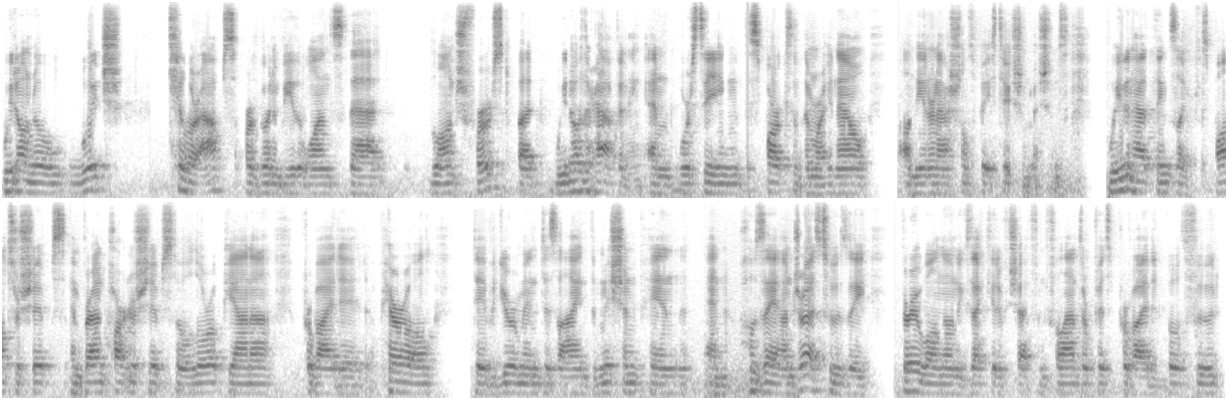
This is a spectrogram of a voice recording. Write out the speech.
We don't know which killer apps are going to be the ones that launch first, but we know they're happening, and we're seeing the sparks of them right now on the International Space Station missions. We even had things like sponsorships and brand partnerships. So Loro Piana provided apparel, David Yurman designed the mission pin, and Jose Andres, who is a very well-known executive chef and philanthropist, provided both food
